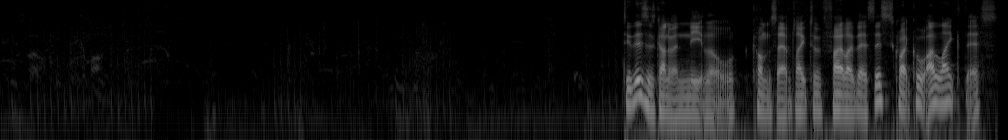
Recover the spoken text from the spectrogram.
Take it slow. Pick 'em off. See, this is kind of a neat little concept, like to fight like this. This is quite cool. I like this.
